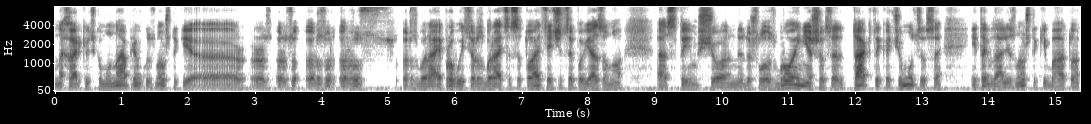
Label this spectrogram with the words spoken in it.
на Харківському напрямку. Знову ж таки, е, роз, роз, роз, роз, розбирає, пробується розбиратися ситуація, чи це пов'язано е, з тим, що не дійшло озброєння, що це тактика, чому це все і так далі. Знову ж таки, багато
